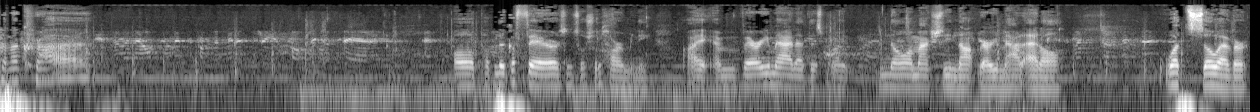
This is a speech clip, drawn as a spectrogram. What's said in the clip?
gonna cry. All public affairs and social harmony. I am very mad at this point. No, I'm actually not very mad at all. Whatsoever.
